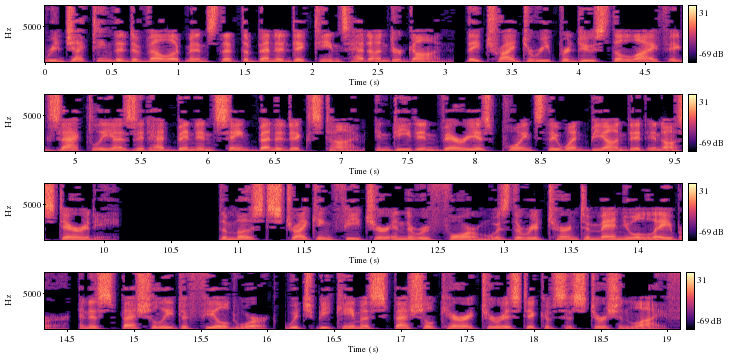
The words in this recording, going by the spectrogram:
Rejecting the developments that the Benedictines had undergone, they tried to reproduce the life exactly as it had been in Saint Benedict's time, indeed in various points they went beyond it in austerity. The most striking feature in the reform was the return to manual labor, and especially to field work, which became a special characteristic of Cistercian life.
